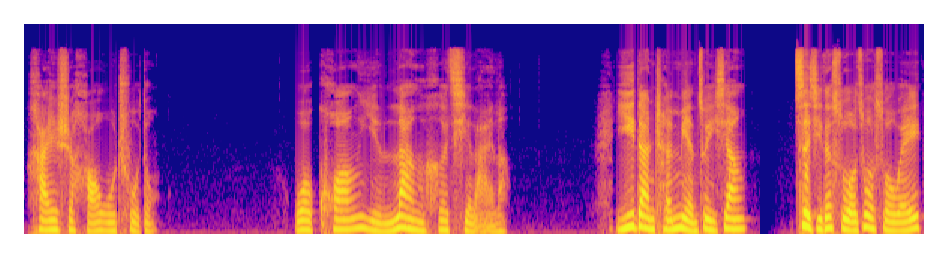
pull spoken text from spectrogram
还是毫无触动。我狂饮滥喝起来了。一旦沉湎醉香，自己的所作所为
